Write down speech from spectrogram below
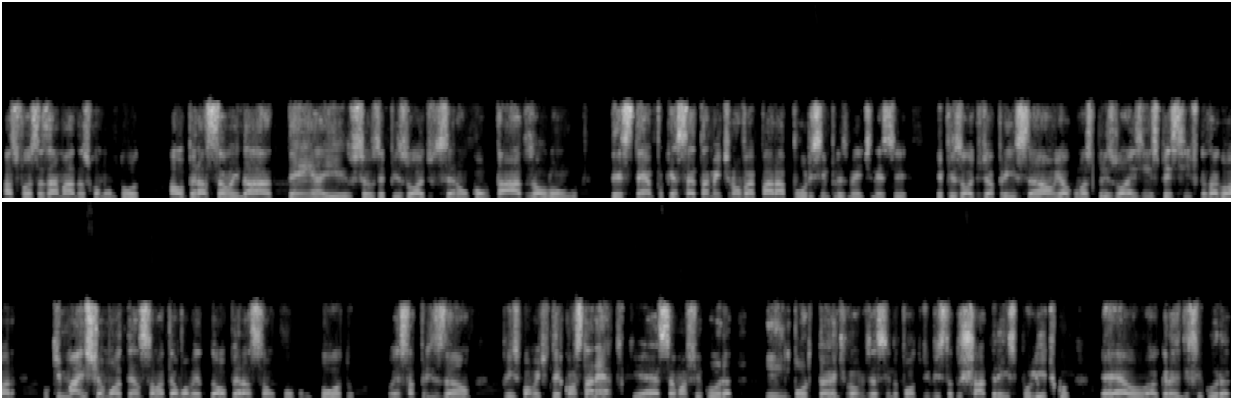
às Forças Armadas como um todo. A operação ainda tem aí os seus episódios que serão contados ao longo desse tempo, porque certamente não vai parar pura e simplesmente nesse episódio de apreensão e algumas prisões em específicas. Agora, o que mais chamou atenção até o momento da operação como um todo foi essa prisão principalmente de Costa Neto, que essa é uma figura importante, vamos dizer assim, do ponto de vista do xadrez político, é a grande figura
